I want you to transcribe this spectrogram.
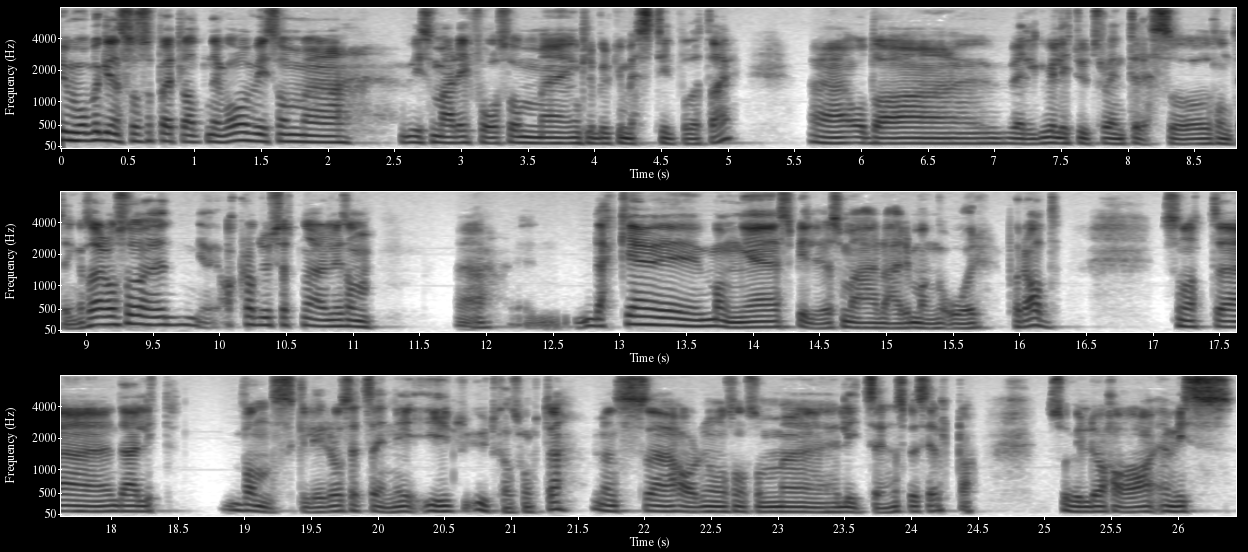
vi må begrense oss på et eller annet nivå, vi som, vi som er de få som egentlig bruker mest tid på dette her. Uh, og da velger vi litt ut fra interesse og sånne ting. Og så er det også, eh, akkurat U17 er det litt sånn ja, Det er ikke mange spillere som er der mange år på rad. Sånn at uh, det er litt vanskeligere å sette seg inn i i utgangspunktet. Mens har du noe sånn som Eliteserien spesielt, da, så vil du ha en viss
